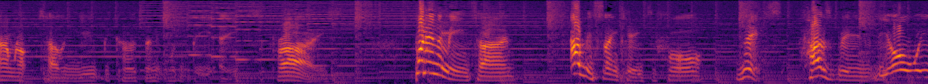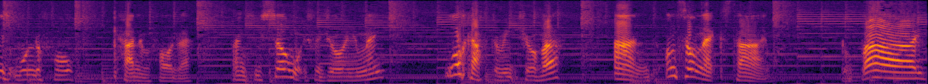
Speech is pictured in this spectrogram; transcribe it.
I'm not telling you because then it wouldn't be a surprise. But in the meantime, I've been Sankey84. This has been the always wonderful Cannon Fodder. Thank you so much for joining me. Look after each other and until next time, goodbye.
